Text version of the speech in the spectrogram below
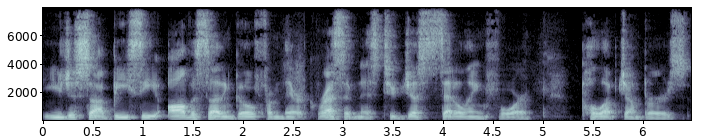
you just saw BC all of a sudden go from their aggressiveness to just settling for pull up jumpers,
